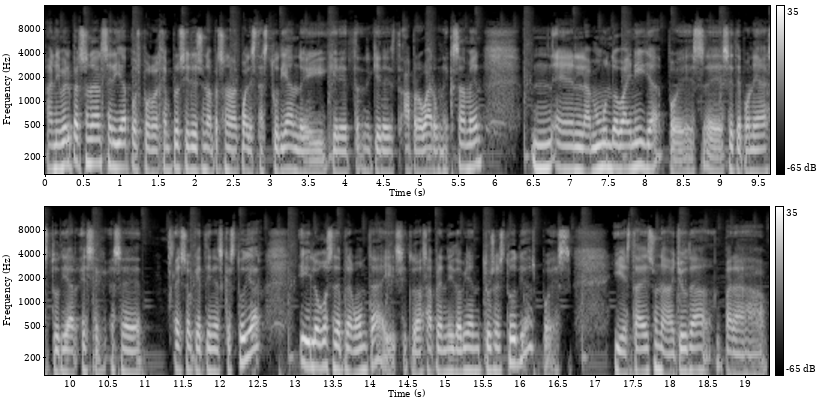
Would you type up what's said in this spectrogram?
A nivel personal sería pues por ejemplo si eres una persona la cual está estudiando y quiere, quiere aprobar un examen mm, en el mundo vainilla pues eh, se te pone a estudiar eso que tienes que estudiar y luego se te pregunta y si tú has aprendido bien tus estudios pues y esta es una ayuda para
